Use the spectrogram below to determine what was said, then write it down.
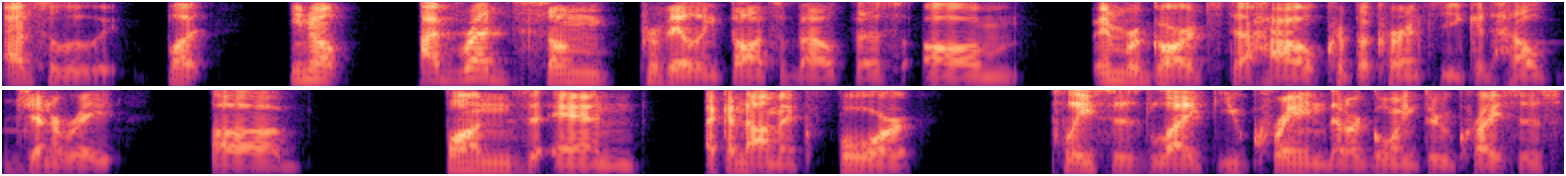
Absolutely. But you know i've read some prevailing thoughts about this um in regards to how cryptocurrency could help generate uh funds and economic for places like ukraine that are going through crisis.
